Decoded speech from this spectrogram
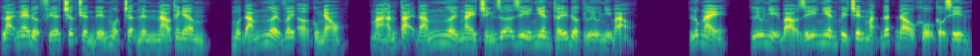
lại nghe được phía trước chuyển đến một trận huyên náo thanh âm, một đám người vây ở cùng nhau, mà hắn tại đám người ngay chính giữa dĩ nhiên thấy được lưu nhị bảo. Lúc này, lưu nhị bảo dĩ nhiên quỳ trên mặt đất đau khổ cầu xin.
